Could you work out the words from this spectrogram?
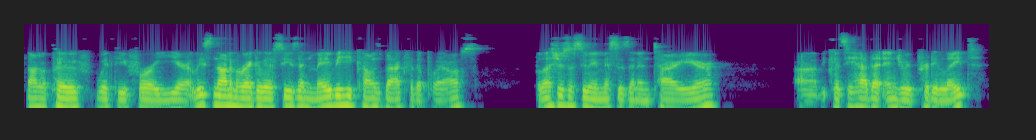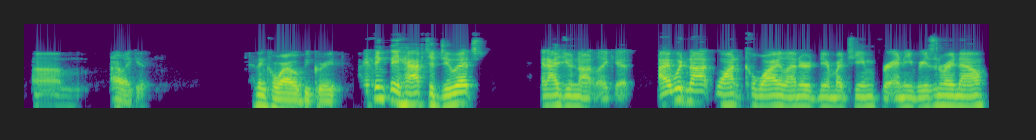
he's not to play with you for a year, at least not in the regular season. Maybe he comes back for the playoffs, but let's just assume he misses an entire year uh, because he had that injury pretty late. Um, I like it. I think Kawhi would be great. I think they have to do it, and I do not like it. I would not want Kawhi Leonard near my team for any reason right now.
